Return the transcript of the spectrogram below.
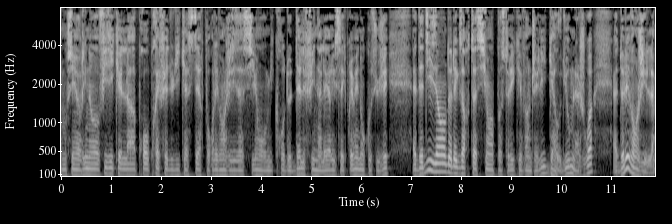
Monseigneur Rino Fisichella, pro-préfet du Dicaster pour l'évangélisation au micro de Delphine Allaire, il s'exprimait donc au sujet des dix ans de l'exhortation apostolique évangélique Gaudium, la joie de l'évangile.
